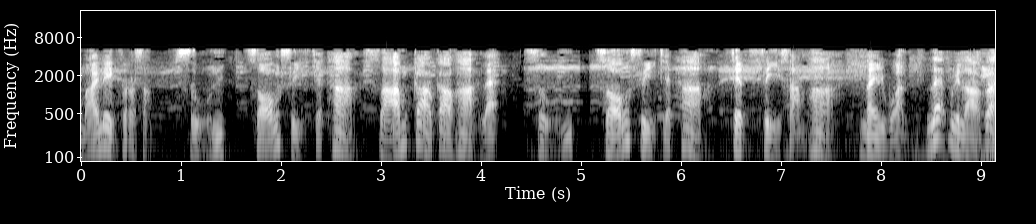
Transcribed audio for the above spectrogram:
หมายเลขโทรศัพท์ 0 2 4 7 5 3 9 9 5 และ 0 2 4 7 5 7 4 3 5 ในวันและเวลารา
